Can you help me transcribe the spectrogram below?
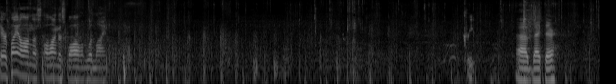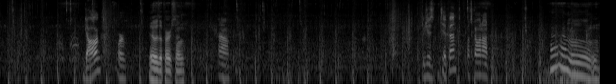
They were playing along this along this wall and wood line. Uh, back there. Dog? Or It was a person. oh. We just dipping? What's going on? I mean.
